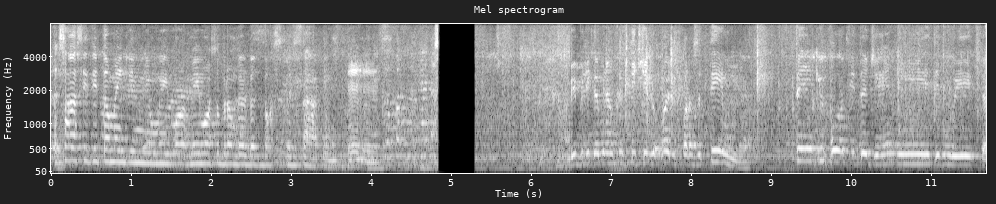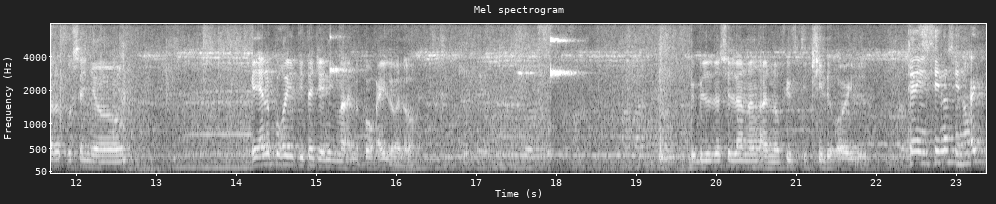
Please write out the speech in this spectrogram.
At saka si Tita Maylin yung may, mga- may mga sobrang velvet box kasi sa akin. Mm-mm. Bibili kami ng 50 kilo oil para sa team. Thank you po, Tita Jenny. Team Week. Shoutout po sa inyo. Eh, ano po kayo, Tita Jenny, maano po kay Lolo? Bibili daw sila ng ano, 50 chili oil. Kaya sino, sino? Ay,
